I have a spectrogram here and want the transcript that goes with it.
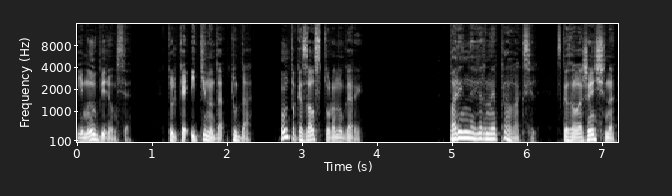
«И мы уберемся. Только идти надо туда». Он показал сторону горы. «Парень, наверное, прав, Аксель», — сказала женщина,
